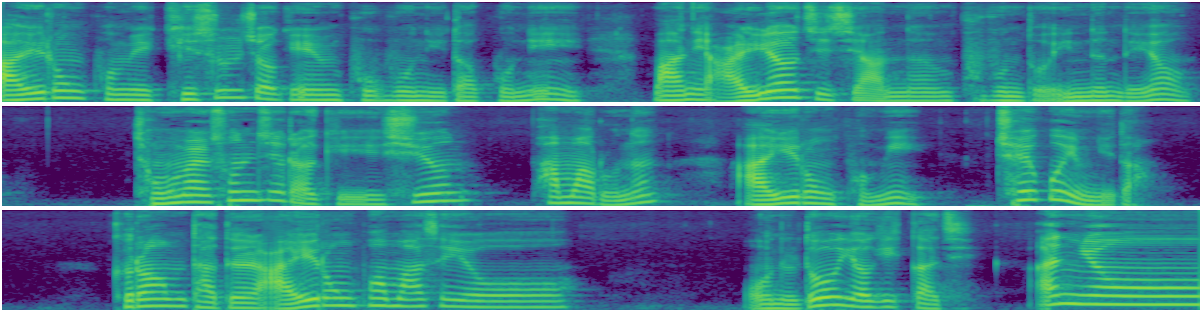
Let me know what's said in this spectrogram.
아이롱 폼이 기술적인 부분이다 보니 많이 알려지지 않는 부분도 있는데요. 정말 손질하기 쉬운 파마로는 아이롱 폼이 최고입니다. 그럼 다들 아이롱 펌 하세요. 오늘도 여기까지. 안녕!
